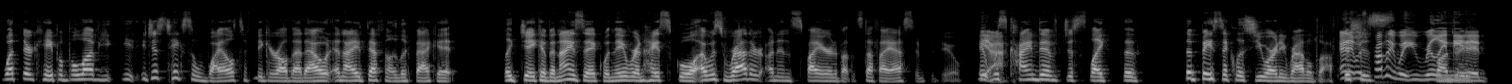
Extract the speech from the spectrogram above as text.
what they're capable of. it just takes a while to figure all that out. And I definitely look back at like Jacob and Isaac when they were in high school, I was rather uninspired about the stuff I asked him to do. It yeah. was kind of just like the the basic list you already rattled off. And it was probably what you really laundry. needed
